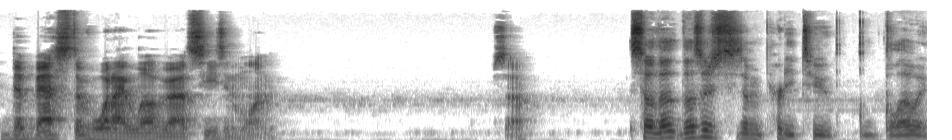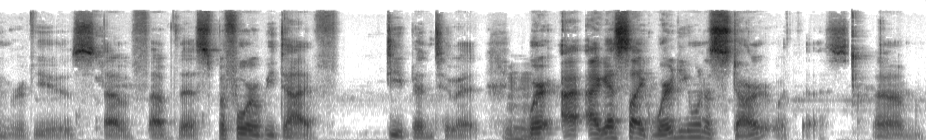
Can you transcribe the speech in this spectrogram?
the best of what I love about season one. So So th- those are some pretty two glowing reviews of of this. Before we dive deep into it, mhm. where I, I guess like where do you want to start with this? Um,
